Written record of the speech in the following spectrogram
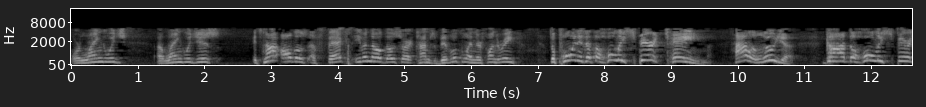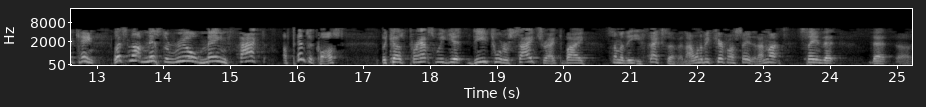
or language, uh, languages. It's not all those effects, even though those are at times biblical and they're fun to read. The point is that the Holy Spirit came. Hallelujah. God, the Holy Spirit came. Let's not miss the real main fact of Pentecost because perhaps we get detoured or sidetracked by some of the effects of it. And I want to be careful I say that. I'm not saying that that uh,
